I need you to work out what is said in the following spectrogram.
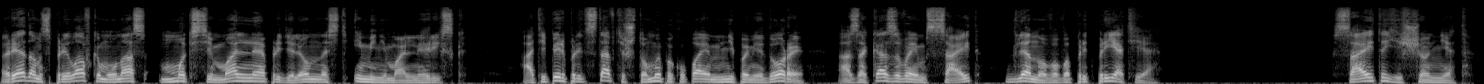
рядом с прилавком у нас максимальная определенность и минимальный риск. А теперь представьте, что мы покупаем не помидоры, а заказываем сайт для нового предприятия. Сайта еще нет.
